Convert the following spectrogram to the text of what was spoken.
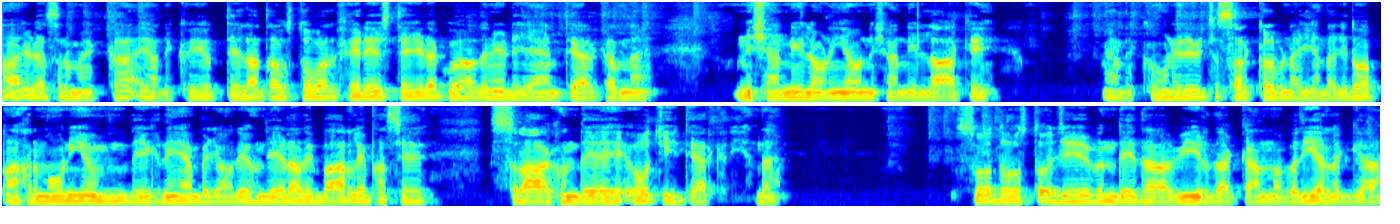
ਆ ਜਿਹੜਾ ਸਰਮੈਕਾ, ਇਹ ਆ ਦੇਖੋ, ਇਹ ਉੱਤੇ ਲਾਤਾ। ਉਸ ਤੋਂ ਬਾਅਦ ਫਿਰ ਇਸ ਤੇ ਜਿਹੜਾ ਕੋਈ ਆਪਦੇ ਨੇ ਡਿਜ਼ਾਈਨ ਤਿਆਰ ਕਰਨਾ ਹੈ, ਨਿਸ਼ਾਨੀ ਲਾਉਣੀ ਆ, ਉਹ ਨਿਸ਼ਾਨੀ ਲਾ ਕੇ। ਆ ਦੇਖੋ, ਹੁਣ ਇਹਦੇ ਵਿੱਚ ਸਰਕਲ ਬਣਾਈ ਜਾਂਦਾ। ਜਦੋਂ ਆਪਾਂ ਹਾਰਮੋਨੀਅਮ ਦੇਖਦੇ ਆ, ਵਜਾਉਂਦੇ ਹੁੰਦੇ ਜਿਹੜਾ ਉਹਦੇ ਬਾਹਰਲੇ ਪਾਸੇ ਸਰਾਖ ਹੁੰਦੇ ਆ, ਇਹ ਉਹ ਚੀਜ਼ ਤਿਆਰ ਕਰੀ ਜਾਂਦਾ। ਸੋ ਦੋਸਤੋ, ਜੇ ਬੰਦੇ ਦਾ, ਵੀਰ ਦਾ ਕੰਮ ਵਧੀਆ ਲੱਗਿਆ,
